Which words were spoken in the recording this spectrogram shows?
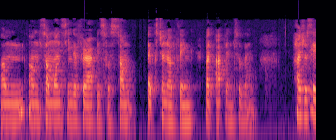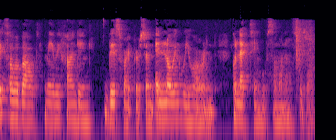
um, on someone seeing a therapist for some external thing that happened to them. I you say it's all about maybe finding this right person and knowing who you are and connecting with someone else as well.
